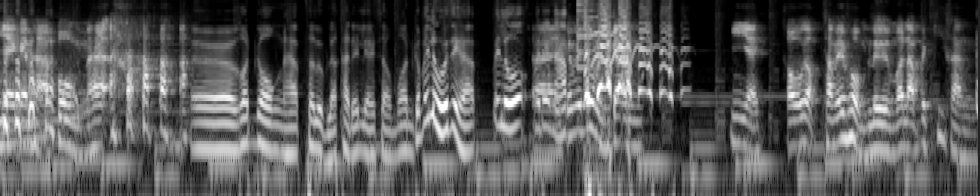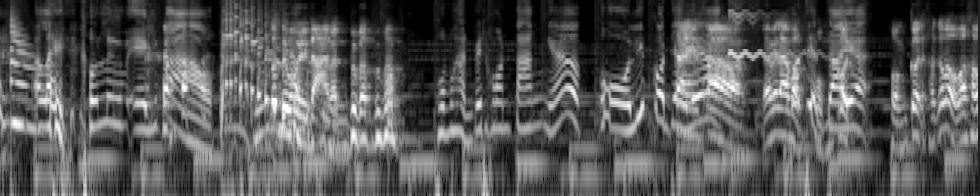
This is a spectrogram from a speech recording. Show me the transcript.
แย่งกันหาปุ่มนะฮะเออโคตรงงครับ สรุปแล้วใครได้เลี้ยงแซลมอนก็ไม่รู้สิครับ ไม่รู้ ไม่ได้นับ ก็ไม่รู้เหมือนกันนี่ไงเขาแบบทำให้ผมลืมว่านับไปกี่ครั้งอะไรเขาลืมเองหรือเปล่า ก็ดูเลยด่ามันปุ๊บปั๊บปุ๊บปั๊บ ผมหันไปทอนตังค์เงี้ย โอ้โหรีบกดใหญ่ใช่เลยเปล่า อะแล้วเวลาโคแบตบรเสียผมใจกด อะผมกดเขาก็บอกว่าเขา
